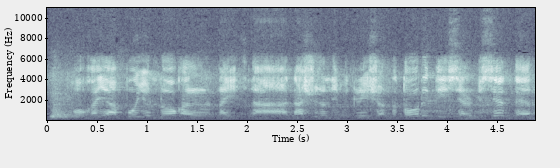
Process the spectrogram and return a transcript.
o kaya po yung local na, na National Immigration Authority Service Center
